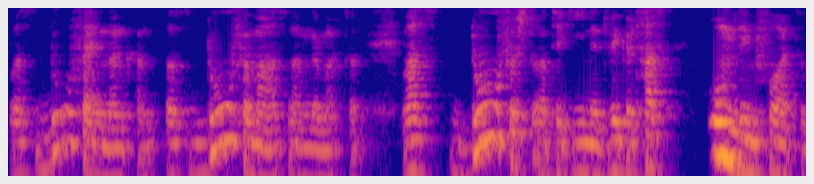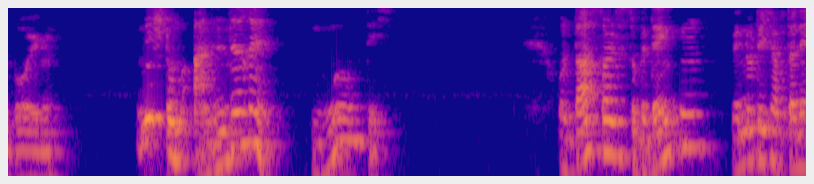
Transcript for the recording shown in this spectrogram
was du verändern kannst, was du für Maßnahmen gemacht hast, was du für Strategien entwickelt hast, um dem vorzubeugen. Nicht um andere, nur um dich. Und das solltest du bedenken, wenn du dich auf deine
